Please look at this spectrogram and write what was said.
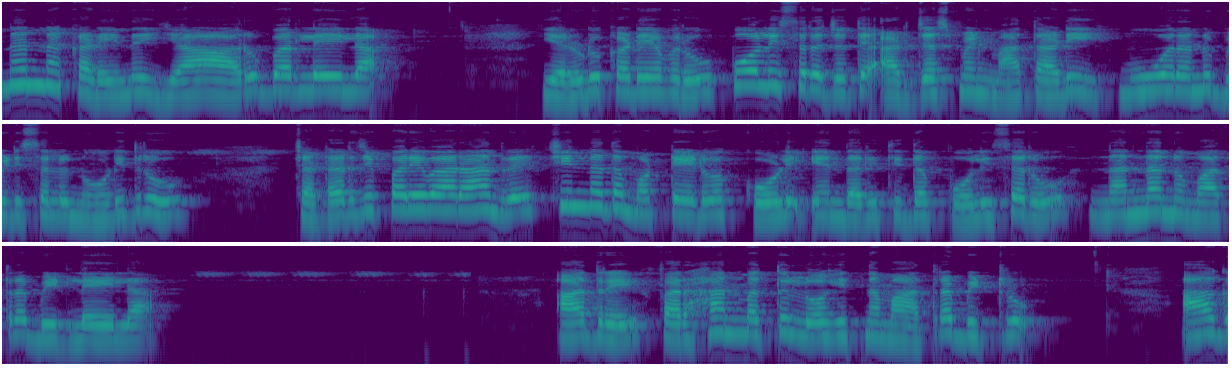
ನನ್ನ ಕಡೆಯಿಂದ ಯಾರೂ ಬರಲೇ ಇಲ್ಲ. ಎರಡು ಕಡೆಯವರು ಪೊಲೀಸರ ಜೊತೆ ಅಡ್ಜಸ್ಟ್ಮೆಂಟ್ ಮಾತಾಡಿ ಮೂವರನ್ನು ಬಿಡಿಸಲು ನೋಡಿದರೂ. ಚಟರ್ಜಿ ಪರಿವಾರ ಅಂದರೆ ಚಿನ್ನದ ಮೊಟ್ಟೆ ಇಡುವ ಕೋಳಿ ಎಂದರಿತಿದ್ದ ಪೊಲೀಸರು ನನ್ನನ್ನು ಮಾತ್ರ ಬಿಡಲೇ ಇಲ್ಲ. ಆದರೆ ಫರ್ಹಾನ್ ಮತ್ತು ಲೋಹಿತ್ನ ಮಾತ್ರ ಬಿಟ್ಟರು ಆಗ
